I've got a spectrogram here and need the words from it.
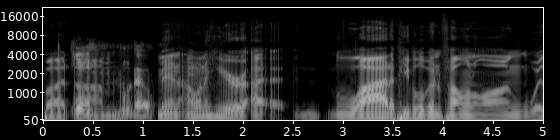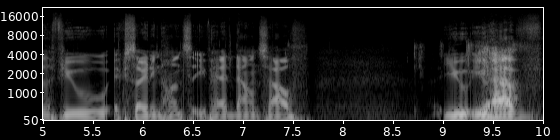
But yeah, um, no doubt. man, I want to hear. I, a lot of people have been following along with a few exciting hunts that you've had down south. You you Yeah. have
